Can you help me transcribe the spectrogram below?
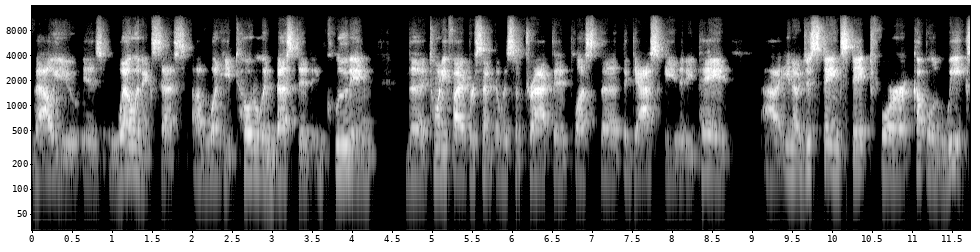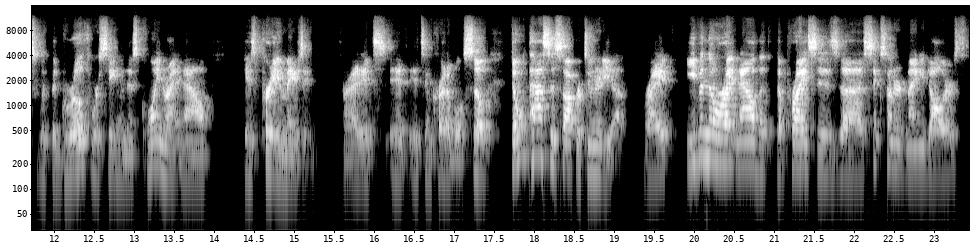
value is well in excess of what he total invested, including the 25% that was subtracted plus the, the gas fee that he paid. Uh, you know, just staying staked for a couple of weeks with the growth we're seeing in this coin right now is pretty amazing, right? It's it, it's incredible. So don't pass this opportunity up right? Even though right now the, the price is uh, $690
